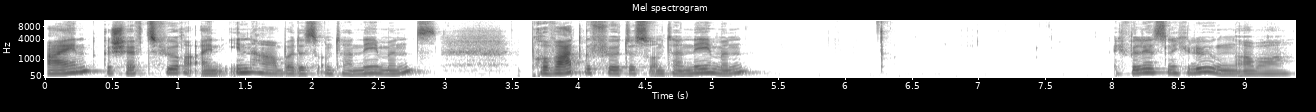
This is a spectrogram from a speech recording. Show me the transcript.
ein Geschäftsführer, ein Inhaber des Unternehmens, privat geführtes Unternehmen, ich will jetzt nicht lügen, aber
